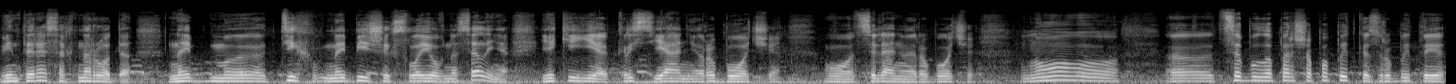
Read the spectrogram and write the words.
в інтересах народу, най, тих найбільших слоїв населення, які є крестьяні, робочі, от, селяни робочі. Ну, це була перша попитка зробити е,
